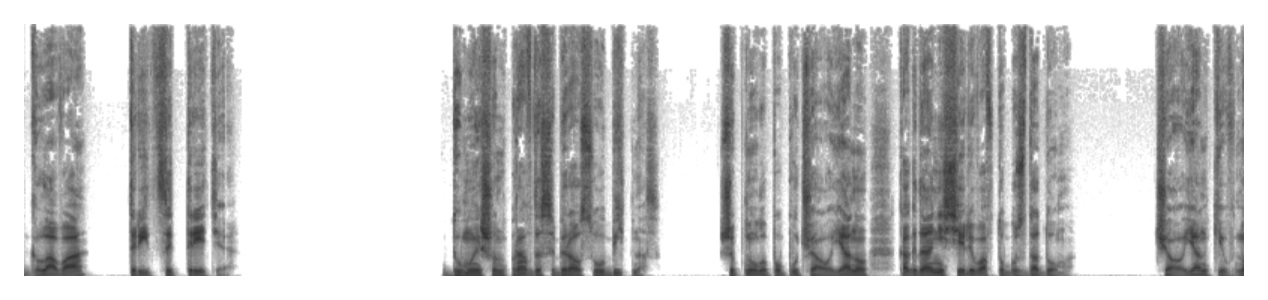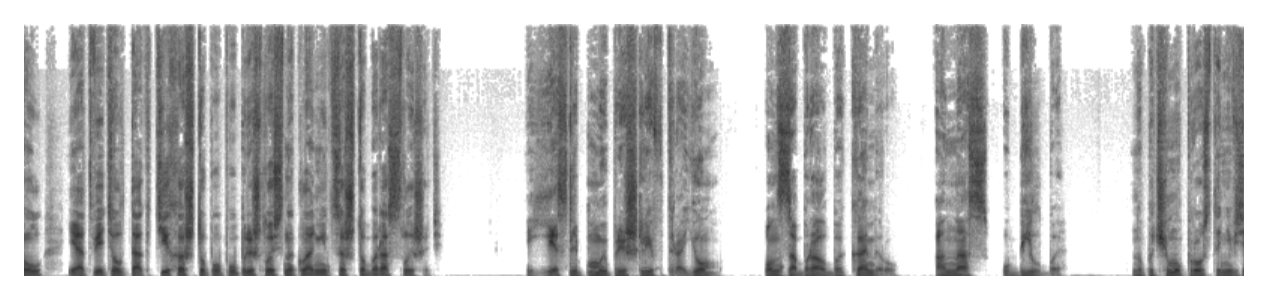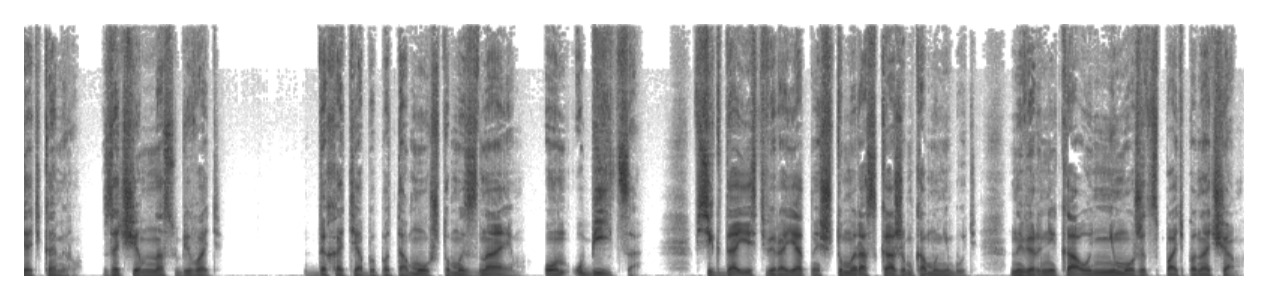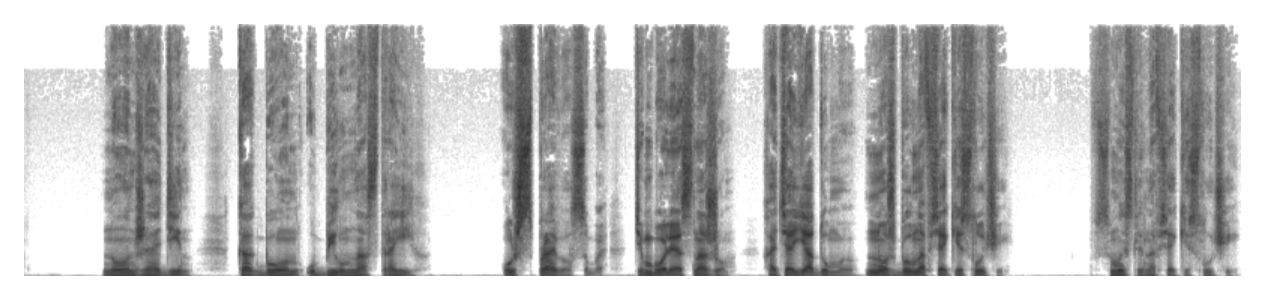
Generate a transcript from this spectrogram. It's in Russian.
Глава 33 «Думаешь, он правда собирался убить нас?» — шепнула Пупу Чао Яну, когда они сели в автобус до дома. Чао Ян кивнул и ответил так тихо, что Пупу пришлось наклониться, чтобы расслышать. «Если б мы пришли втроем, он забрал бы камеру, а нас убил бы». «Но почему просто не взять камеру? Зачем нас убивать?» «Да хотя бы потому, что мы знаем, он убийца. Всегда есть вероятность, что мы расскажем кому-нибудь. Наверняка он не может спать по ночам. Но он же один. Как бы он убил нас троих? Уж справился бы, тем более с ножом. Хотя я думаю, нож был на всякий случай. В смысле на всякий случай?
